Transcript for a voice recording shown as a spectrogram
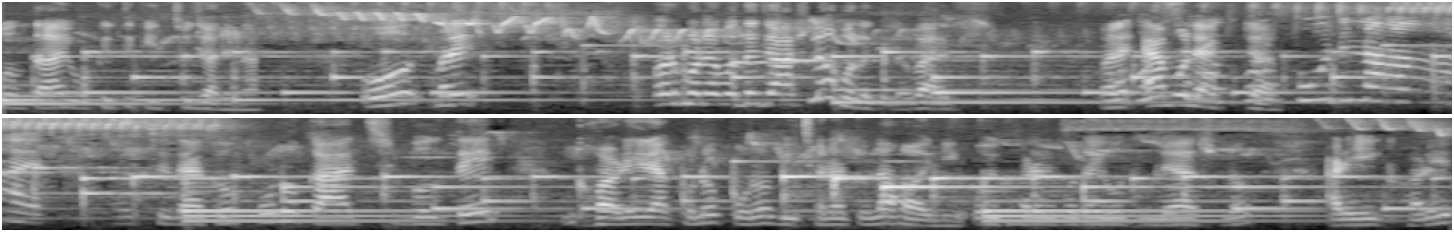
বলতে হয় ও কিন্তু কিচ্ছু জানে না। ও মানে ওর মনের মধ্যে যা আসলেও বলে দিল ব্যাস। মানে এমন একটা। হচ্ছে দেখো কোনো কাজ বলতে ঘরের এখনও কোনো বিছানা তোলা হয়নি। ওই ঘরের বোধহয় ও তুলে আসলো। আর এই ঘরের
